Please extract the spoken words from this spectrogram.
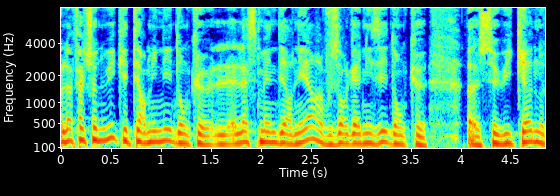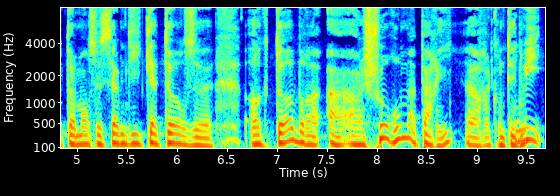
la Fashion Week est terminée donc euh, la semaine dernière. Vous organisez donc euh, ce week-end, notamment ce samedi 14 octobre, un, un showroom à Paris. Racontez-nous. Oui,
